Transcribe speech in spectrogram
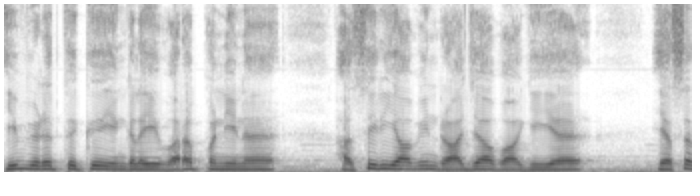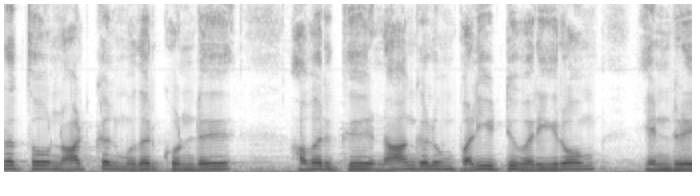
இவ்விடத்துக்கு எங்களை வரப்பண்ணின அசிரியாவின் ராஜாவாகிய எசரத்தோ நாட்கள் முதற்கொண்டு அவருக்கு நாங்களும் பலியிட்டு வருகிறோம் என்று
